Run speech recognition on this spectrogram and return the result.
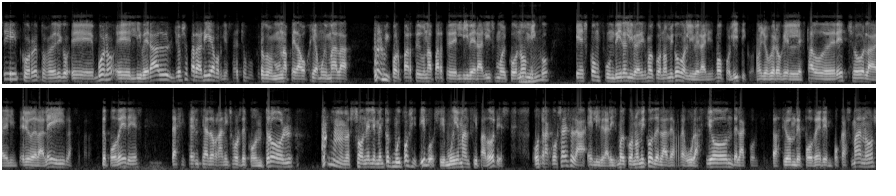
Sí, correcto, Federico. Eh, bueno, eh, liberal yo separaría, porque se ha hecho creo que una pedagogía muy mala por parte de una parte del liberalismo económico, que es confundir el liberalismo económico con el liberalismo político. ¿no? Yo creo que el Estado de Derecho, la, el imperio de la ley, la separación de poderes, la existencia de organismos de control, son elementos muy positivos y muy emancipadores. Otra cosa es la, el liberalismo económico de la desregulación, de la concentración de poder en pocas manos,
